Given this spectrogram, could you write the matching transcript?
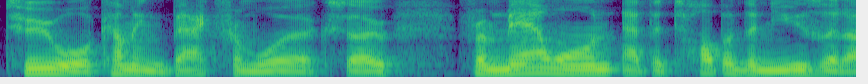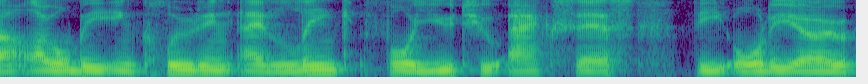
to or coming back from work. So, from now on, at the top of the newsletter, I will be including a link for you to access the audio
